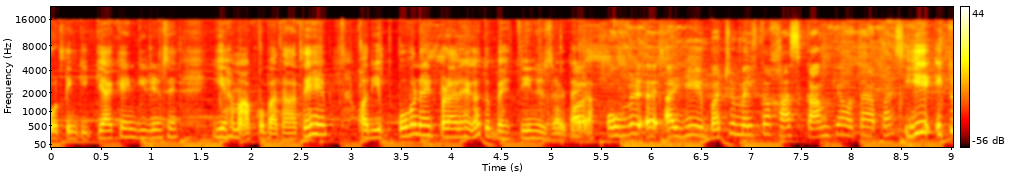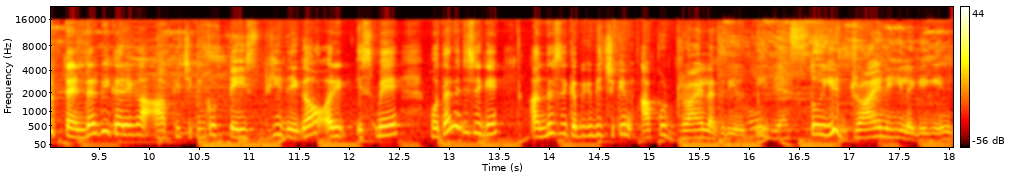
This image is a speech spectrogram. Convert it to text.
कोटिंग की क्या क्या इंग्रेडिएंट्स हैं ये हम आपको बताते हैं। और ये ओवरनाइट पड़ा रहेगा तो बेहतरीन रिज़ल्ट आएगा। ओवर ये बटर मिल्क का खास काम क्या होता है आप पास? ये एक तो टेंडर भी करेगा आपके चिकन को टेस्ट भी देगा और एक इसमें होता है ना जैसे कि अंदर से कभी कभी चिकन आपको ड्राई लग रही होती है। Oh, तो ये ड्राई नहीं लगेगी इन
